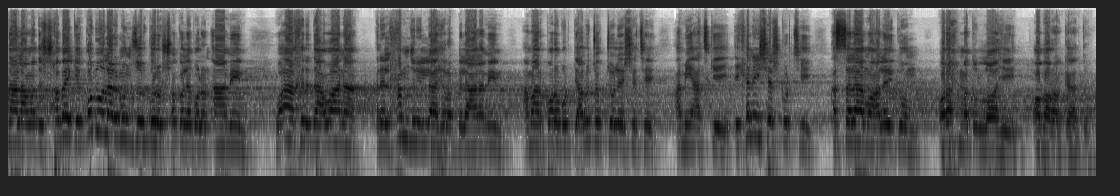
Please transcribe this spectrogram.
তাআলা আমাদের সবাইকে কবুল আর মঞ্জুর করুক। সকলে বলুন, আমিন। ওয়া আখির দাওয়ানা আলহামদুলিল্লাহি রাব্বিল আলামিন। আমার পরবর্তী আলোচক চলে এসেছে। আমি আজকে এখানেই শেষ করছি। আসসালামু আলাইকুম ওয়া রাহমাতুল্লাহি ওয়া বারাকাতুহু।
